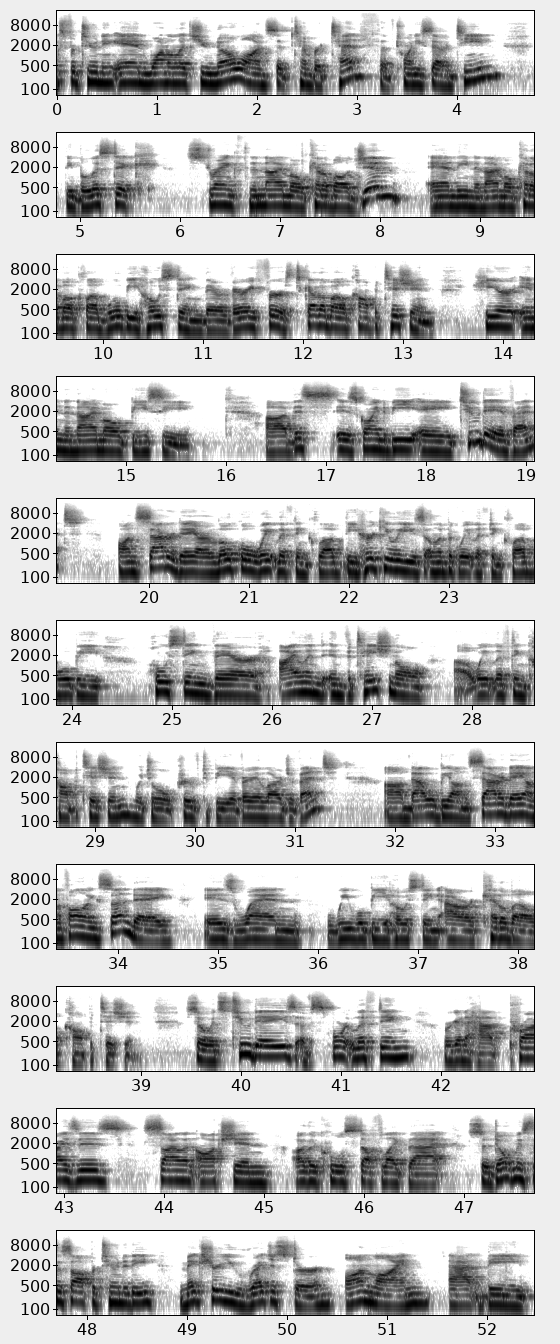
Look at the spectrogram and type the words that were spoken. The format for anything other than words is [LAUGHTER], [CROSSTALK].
Thanks for tuning in. Want to let you know on September 10th of 2017, the Ballistic Strength Nanaimo Kettlebell Gym and the Nanaimo Kettlebell Club will be hosting their very first kettlebell competition here in Nanaimo, BC. Uh, this is going to be a two day event. On Saturday, our local weightlifting club, the Hercules Olympic Weightlifting Club, will be hosting their Island Invitational uh, weightlifting competition, which will prove to be a very large event. Um, that will be on the Saturday. On the following Sunday is when we will be hosting our kettlebell competition. So it's two days of sport lifting. We're going to have prizes, silent auction, other cool stuff like that. So don't miss this opportunity. Make sure you register online at the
